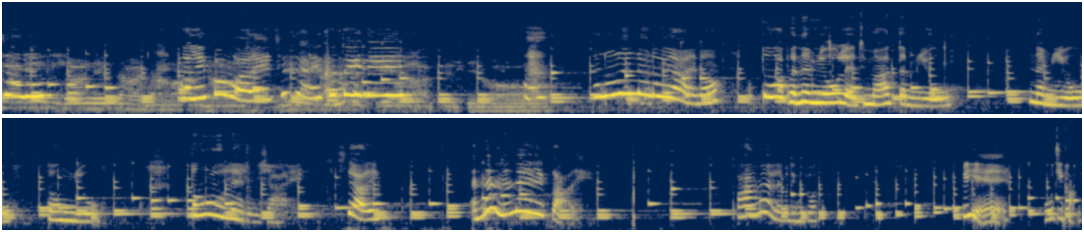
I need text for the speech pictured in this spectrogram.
Charlie, Charlie, come on, Charlie, come on, Charlie. ဘယ်နှမျိုးလဲဒီမှာတစ်မျိုးနှစ်မျိုးသုံးမျိုးသုံးမျိုးလဲလို့ရတယ်ချစ်ဆရာလေးအနက်နည်းနည်းလေးပါတယ်ဘာနဲ့လဲမသိဘူးတော့ပြီးရင်ဘူးကြည့်ပါဦးပ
